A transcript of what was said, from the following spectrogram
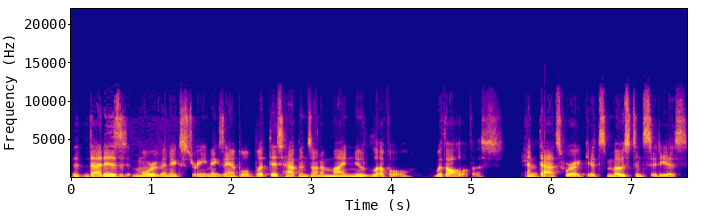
that is more of an extreme example, but this happens on a minute level with all of us. Sure. And that's where it gets most insidious.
